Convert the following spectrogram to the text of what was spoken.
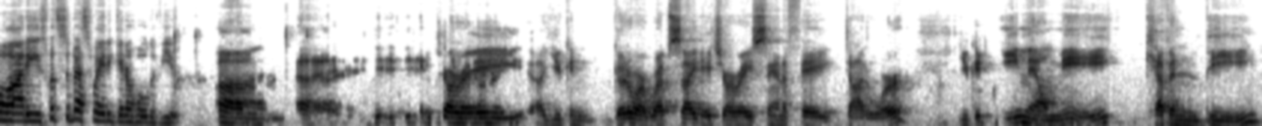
Pilates, what's the best way to get a hold of you? Um, uh, HRA, uh, you can go to our website, hrasantafe.org. You could email me, Kevin B,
